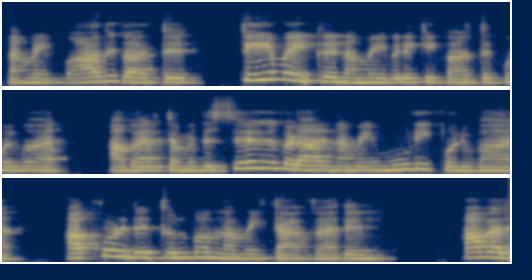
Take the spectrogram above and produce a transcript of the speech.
நம்மை பாதுகாத்து தீமைக்கு நம்மை விலக்கி காத்துக் கொள்வார் அவர் தமது சிறகுகளால் நம்மை மூடிக்கொள்வார். அப்பொழுது துன்பம் நம்மை தாக்காது. அவர்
